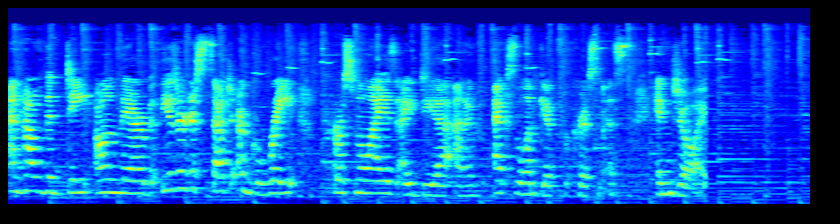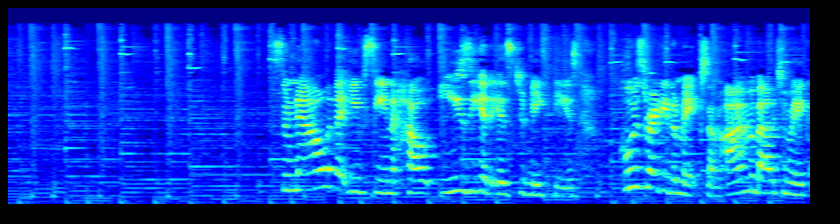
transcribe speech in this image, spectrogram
and have the date on there, but these are just such a great personalized idea and an excellent gift for Christmas. Enjoy. So now that you've seen how easy it is to make these, Who's ready to make some? I'm about to make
